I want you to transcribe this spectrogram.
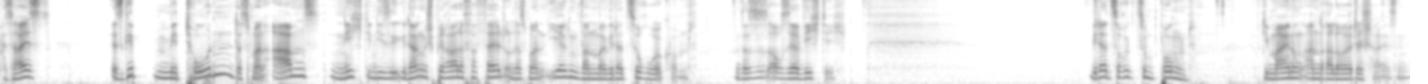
Das heißt, es gibt Methoden, dass man abends nicht in diese Gedankenspirale verfällt und dass man irgendwann mal wieder zur Ruhe kommt. Und das ist auch sehr wichtig. Wieder zurück zum Punkt. Die Meinung anderer Leute scheißen.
